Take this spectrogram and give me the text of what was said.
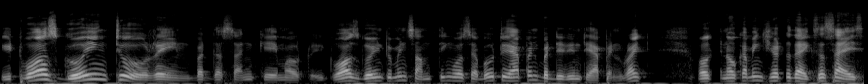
it was going to rain, but the sun came out. It was going to mean something was about to happen, but didn't happen, right? Okay, now coming here to the exercise.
